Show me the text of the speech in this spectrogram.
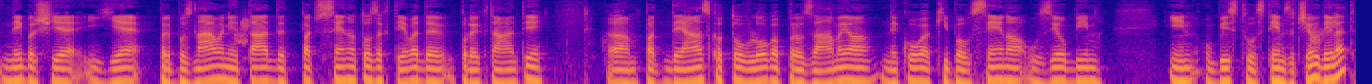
najbrž je, je prepoznavanje ta, da pač vseeno to zahteva, da projektanti um, pa dejansko to vlogo prevzamejo nekoga, ki bo vseeno vzel BIM in v bistvu s tem začel delati.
